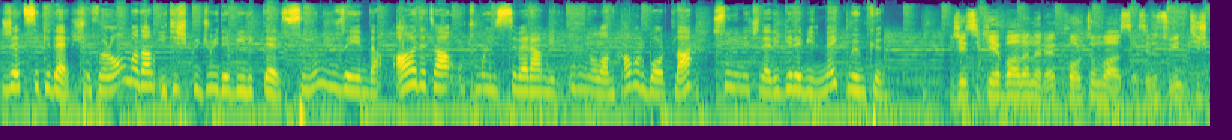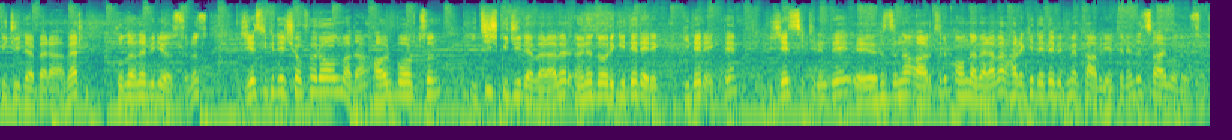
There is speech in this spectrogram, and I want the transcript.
Jet ski'de şoför olmadan itiş gücüyle birlikte suyun yüzeyinde adeta uçma hissi veren bir ürün olan hoverboard'la suyun içine de girebilmek mümkün. Jet ski'ye bağlanarak hortum vasıtasıyla suyun itiş gücüyle beraber kullanabiliyorsunuz. Jet ski'de şoför olmadan hoverboard'un itiş gücüyle beraber öne doğru giderek giderek de jet ski'nin de e, hızını artırıp onunla beraber hareket edebilme kabiliyetine de sahip oluyorsunuz.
